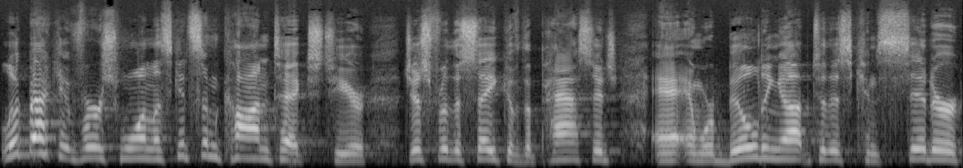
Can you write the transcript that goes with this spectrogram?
Look back at verse 1. Let's get some context here just for the sake of the passage, and we're building up to this consider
